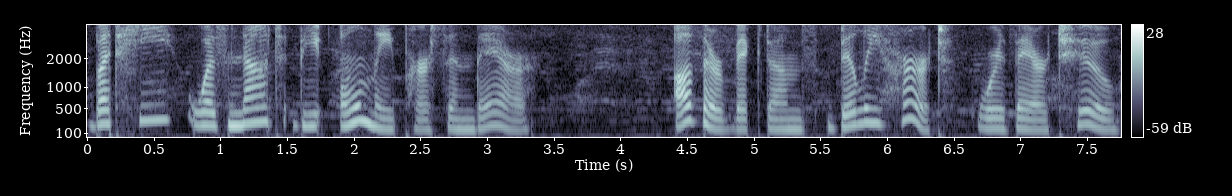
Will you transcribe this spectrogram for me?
But he was not the only person there. Other victims Billy hurt were there too.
